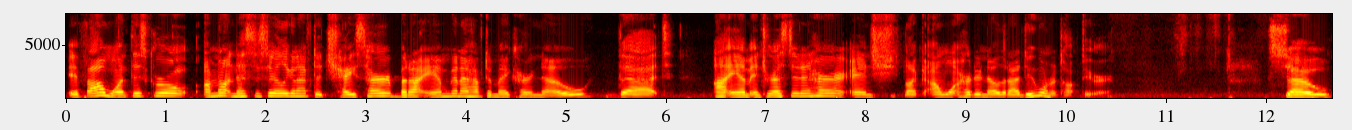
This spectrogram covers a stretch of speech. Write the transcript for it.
if I want this girl, I'm not necessarily going to have to chase her, but I am going to have to make her know that I am interested in her and she, like I want her to know that I do want to talk to her. So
